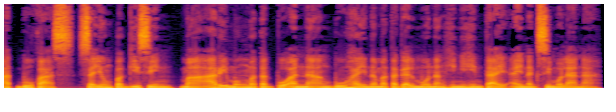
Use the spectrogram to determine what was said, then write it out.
At bukas, sa iyong paggising, maaari mong matagpuan na ang buhay na matagal mo nang hinihintay ay nagsimula na.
